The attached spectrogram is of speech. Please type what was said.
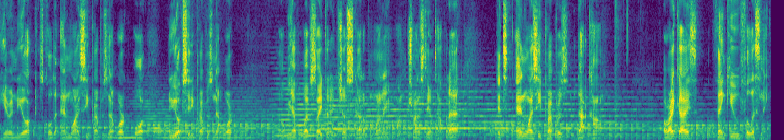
here in New York. It's called the NYC Preppers Network or New York City Preppers Network. Uh, we have a website that I just got up and running. I'm trying to stay on top of that. It's nycpreppers.com. All right, guys, thank you for listening.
